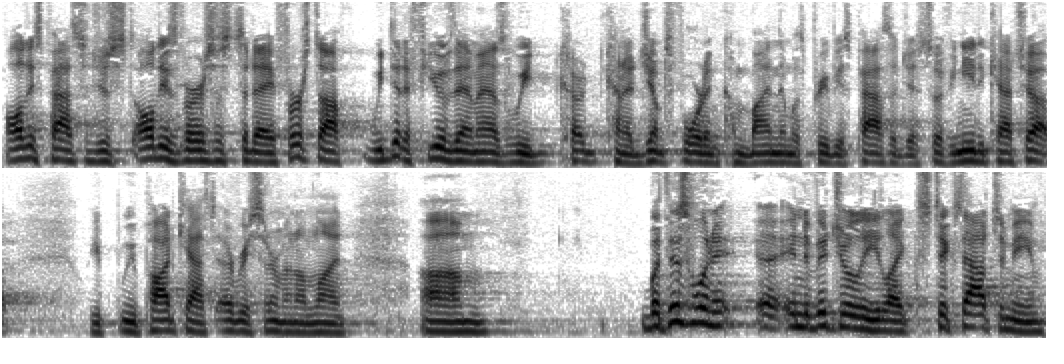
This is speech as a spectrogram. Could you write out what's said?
all these passages, all these verses today. First off, we did a few of them as we kind of jumped forward and combined them with previous passages. So if you need to catch up, we, we podcast every sermon online. Um, but this one uh, individually like sticks out to me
